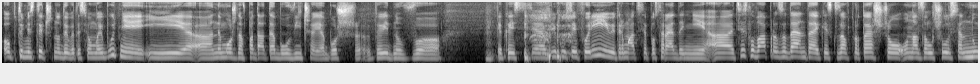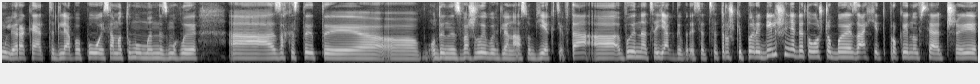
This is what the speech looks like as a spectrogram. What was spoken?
оптимістично дивитеся у майбутнє і е, не можна впадати або в відчай, або ж відповідно в. Якийсь е, в якусь ейфорію і триматися посередині. Е, Ці слова президента, який сказав про те, що у нас залишилося нуль ракет для ППО, і саме тому ми не змогли е, захистити е, один із важливих для нас об'єктів. Та ви на це як дивитеся? Це трошки перебільшення для того, щоб захід прокинувся, чи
